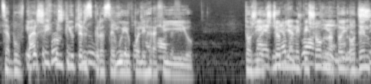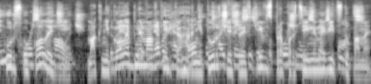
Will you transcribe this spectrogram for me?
Це був перший комп'ютер з красивою поліграфією. Тож, якщо б я не пішов на той один курс у коледжі, Мак ніколи б не мав кілька гарнітур чи шрифтів з пропорційними відступами.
